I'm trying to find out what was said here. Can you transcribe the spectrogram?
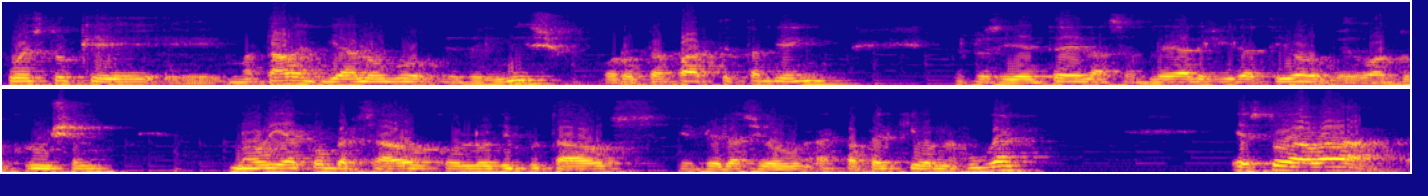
puesto que eh, mataba el diálogo desde el inicio. Por otra parte, también el presidente de la Asamblea Legislativa, Eduardo Cruzan, no había conversado con los diputados en relación al papel que iban a jugar. Esto daba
